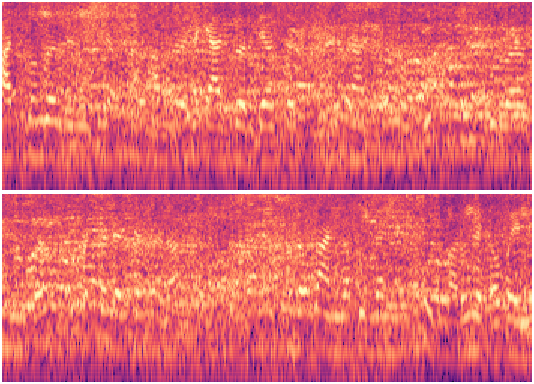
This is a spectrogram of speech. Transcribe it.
आज पण गर्दी नव्हती जास्त. आम्हाला वाटलं की आज गर्दी असेल. पण आज पण नव्हती. गुरुवार असून पण पटकन दर्शन झालं. आम्ही इथून जाऊ आणि त्यांचे फोटो काढून घेतो पहिले.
